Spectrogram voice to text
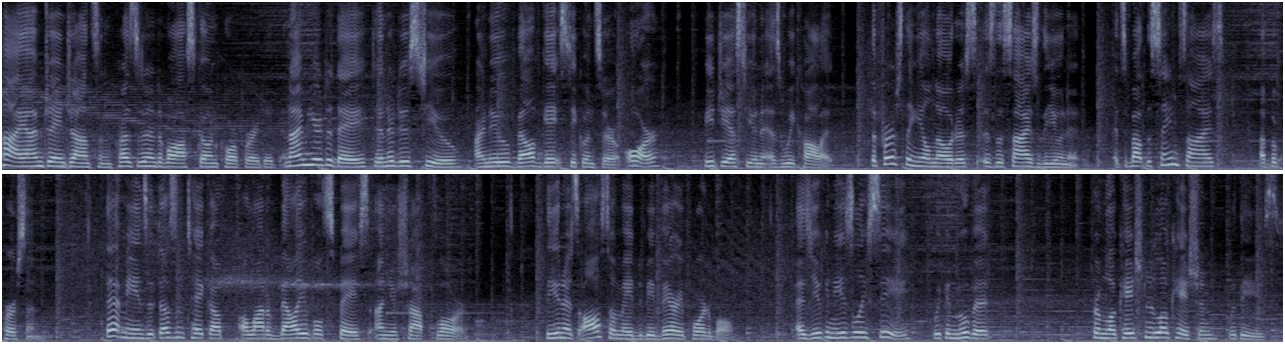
Hi, I'm Jane Johnson, President of OSCO Incorporated, and I'm here today to introduce to you our new valve gate sequencer, or VGS unit as we call it. The first thing you'll notice is the size of the unit. It's about the same size of a person. That means it doesn't take up a lot of valuable space on your shop floor. The unit is also made to be very portable. As you can easily see, we can move it from location to location with ease.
